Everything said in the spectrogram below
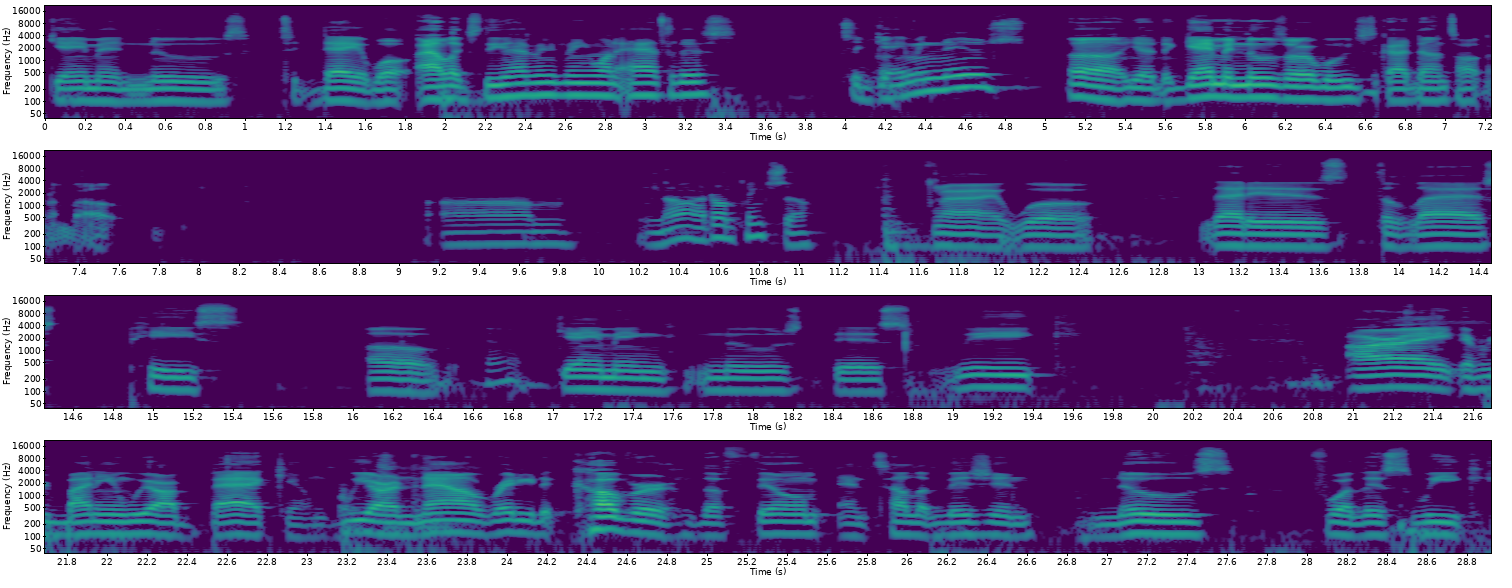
gaming news today. Well, Alex, do you have anything you want to add to this? To gaming news, Uh, yeah, the gaming news or what we just got done talking about. um, no, I don't think so. All right, well, that is the last piece of Yeah. gaming news this week. All right, everybody, and we are back, and we are now ready to cover the film and television news for this week.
